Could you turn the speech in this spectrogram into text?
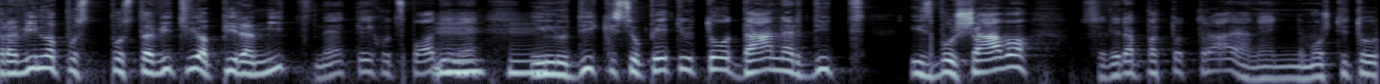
pravilno pos- postavitvijo piramid, ne, teh od spodaj, mm, mm. in ljudi, ki se upetijo v to, da narediti izboljšavo, seveda pa to traja, ne, ne moreš ti to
